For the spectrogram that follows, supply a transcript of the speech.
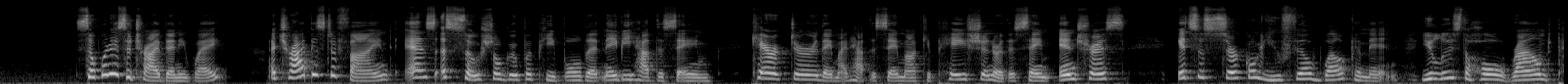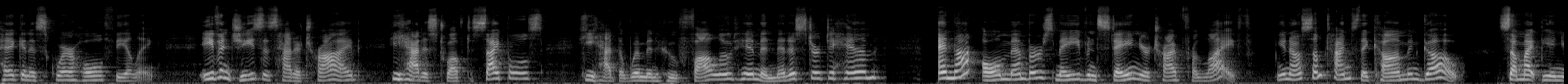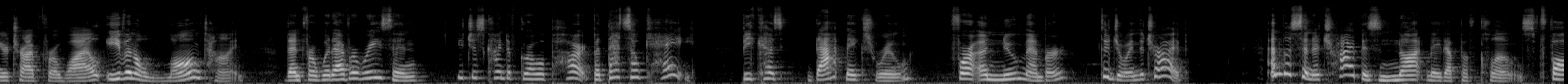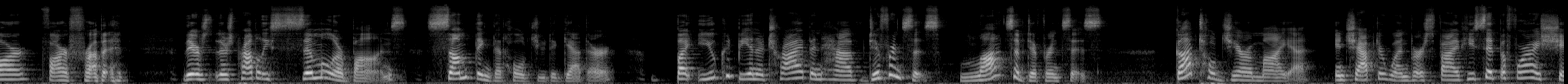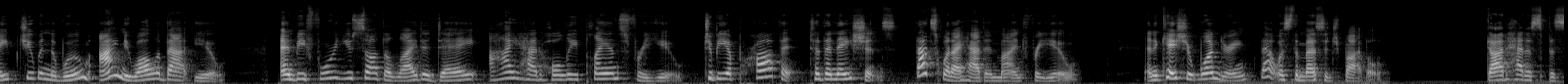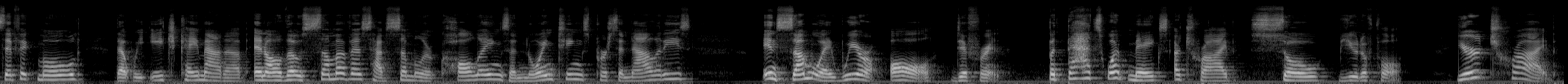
So, what is a tribe anyway? A tribe is defined as a social group of people that maybe have the same character, they might have the same occupation or the same interests. It's a circle you feel welcome in. You lose the whole round peg in a square hole feeling. Even Jesus had a tribe. He had his 12 disciples, he had the women who followed him and ministered to him. And not all members may even stay in your tribe for life. You know, sometimes they come and go. Some might be in your tribe for a while, even a long time. Then, for whatever reason, you just kind of grow apart. But that's okay because that makes room for a new member to join the tribe. And listen, a tribe is not made up of clones. Far, far from it. There's there's probably similar bonds, something that holds you together, But you could be in a tribe and have differences, lots of differences. God told Jeremiah in chapter 1, verse 5, He said, Before I shaped you in the womb, I knew all about you. And before you saw the light of day, I had holy plans for you to be a prophet to the nations. That's what I had in mind for you. And in case you're wondering, that was the Message Bible. God had a specific mold that we each came out of. And although some of us have similar callings, anointings, personalities, in some way we are all different. But that's what makes a tribe so beautiful. Your tribe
